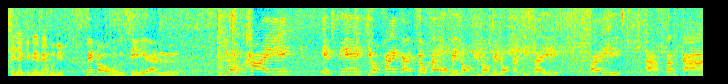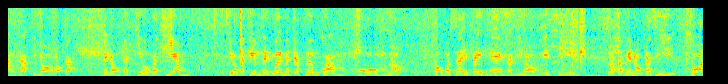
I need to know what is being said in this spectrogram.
เป็นยังกินแน่แม่มือนี่แม่นองสีอันเจียวไข่เอฟซีเจียวไข่การเจียวไข่ของแม่นองนี่เนาะแม่นองกับสีใส่ไฟ อ่าปานกลางค่ะพี่น้องเรากะแม่น้องกับเจียวกับเทียมเจียวกับเทียมใส่ด้วยมันจะเพิ่มความหอมเนาะเข้าไปใส่ไฟแห้งค่ะพี่น้องเอซีเรากับแม่น้องกับสีทอด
